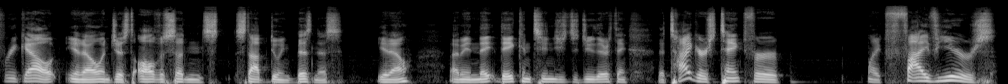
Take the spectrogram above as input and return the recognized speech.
freak out, you know, and just all of a sudden s- stop doing business, you know? I mean, they, they continue to do their thing. The Tigers tanked for like five years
